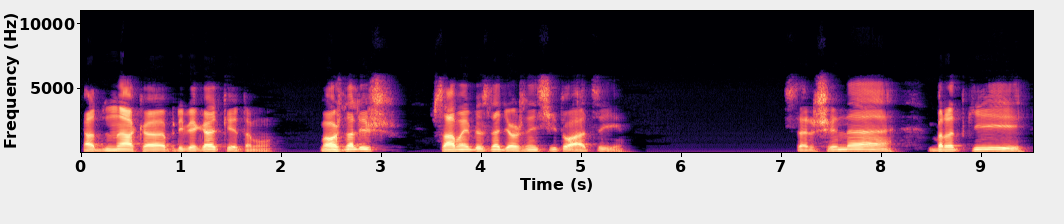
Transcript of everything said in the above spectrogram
Однако прибегать к этому можно лишь в самой безнадежной ситуации. Старшина, братки,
